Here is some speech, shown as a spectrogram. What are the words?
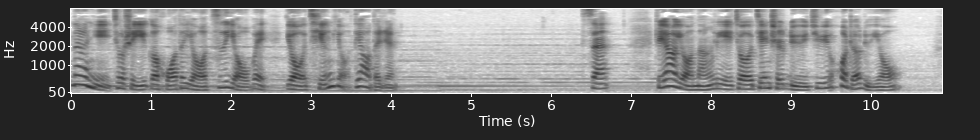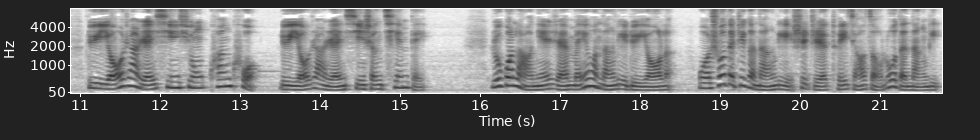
那你就是一个活得有滋有味、有情有调的人。三，只要有能力就坚持旅居或者旅游。旅游让人心胸宽阔，旅游让人心生谦卑。如果老年人没有能力旅游了，我说的这个能力是指腿脚走路的能力，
